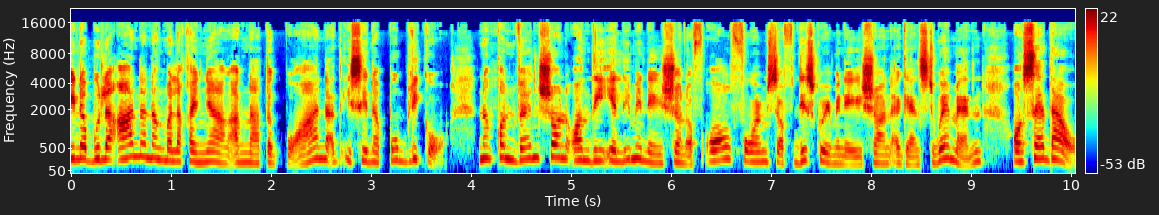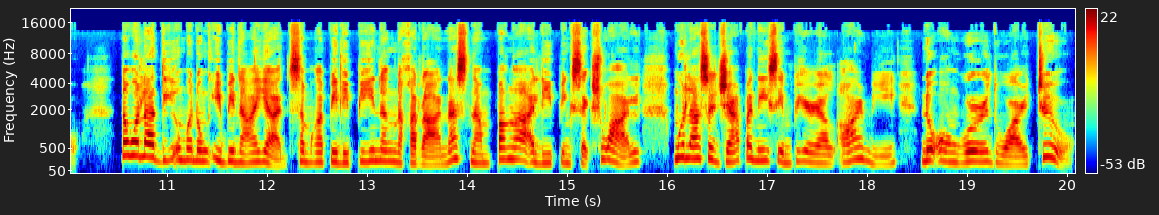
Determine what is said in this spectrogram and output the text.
Pinabulaanan ng Malacanang ang natagpuan at isinapubliko ng Convention on the Elimination of All Forms of Discrimination Against Women o CEDAW na wala di umanong ibinayad sa mga Pilipinang nakaranas ng pang-aaliping sexual mula sa Japanese Imperial Army noong World War II.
